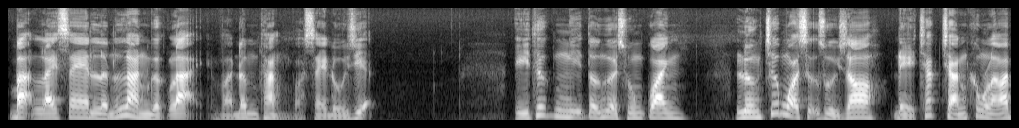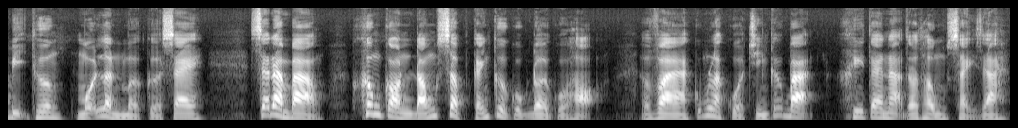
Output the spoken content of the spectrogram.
bạn lái xe lấn làn ngược lại và đâm thẳng vào xe đối diện. Ý thức nghĩ tới người xung quanh, lường trước mọi sự rủi ro để chắc chắn không làm ai bị thương mỗi lần mở cửa xe sẽ đảm bảo không còn đóng sập cánh cửa cuộc đời của họ và cũng là của chính các bạn khi tai nạn giao thông xảy ra.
